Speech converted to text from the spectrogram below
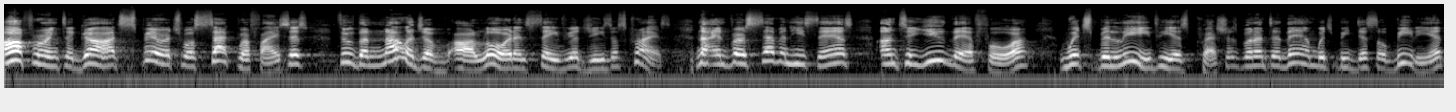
offering to God spiritual sacrifices through the knowledge of our Lord and Savior Jesus Christ. Now, in verse 7, he says, Unto you, therefore, which believe he is precious, but unto them which be disobedient,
